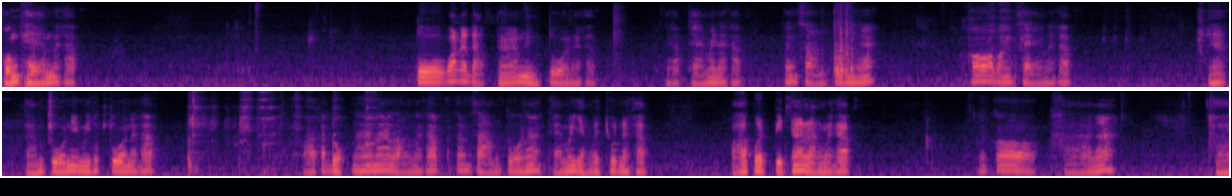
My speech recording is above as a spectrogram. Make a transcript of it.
ของแถมนะครับ ตัววัดระดับน้ำหนึ่งตัวนะครับ นะครับ แถมให้นะครับ ทั้งสามตัวนี้นะข้อบังแสงนะครับนะฮะสามตัวนี่มีทุกตัวนะครับฝากระดกนะฮะหน้าหลังนะครับ ทั้งสามตัวนะแถมมาอย่างละชุดนะครับฝาเปิดปิดหน้าหลังนะครับ แล้วก็ขานะ ขา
